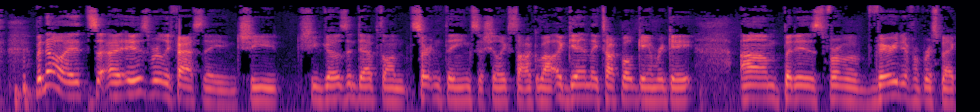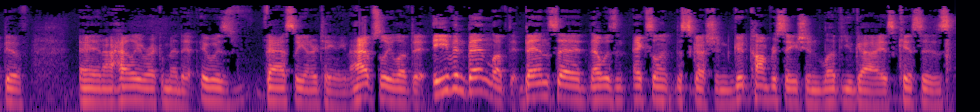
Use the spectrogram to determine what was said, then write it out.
but no, it's uh, it is really fascinating. She she goes in depth on certain things that she likes to talk about. Again, they talk about Gamergate, um, but it is from a very different perspective, and I highly recommend it. It was vastly entertaining. I absolutely loved it. Even Ben loved it. Ben said that was an excellent discussion, good conversation. Love you guys. Kisses.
